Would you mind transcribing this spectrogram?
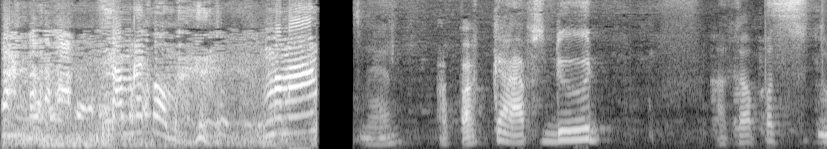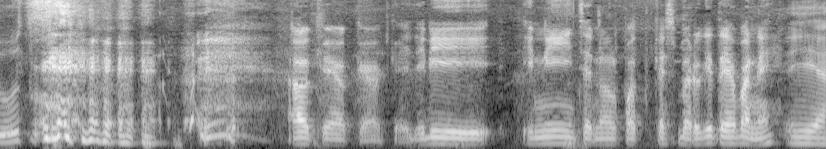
Assalamualaikum. Mama. Apa caps, dude? Akapes tuts. Oke, oke, oke. Jadi ini channel podcast baru kita ya, Pan ya? iya.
